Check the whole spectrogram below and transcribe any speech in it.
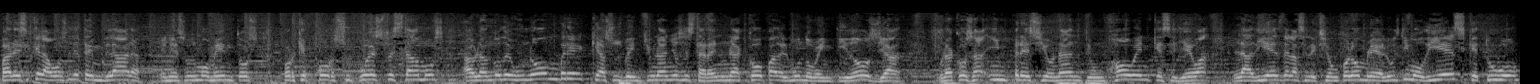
parece que la voz le temblara en esos momentos, porque por supuesto estamos hablando de un hombre que a sus 21 años estará en una Copa del Mundo, 22 ya, una cosa impresionante, un joven que se lleva la 10 de la selección Colombia, el último 10 que tuvo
